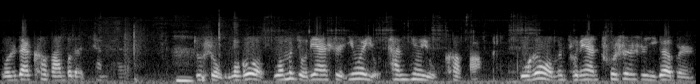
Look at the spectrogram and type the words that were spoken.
我是在客房部的前台。嗯就是我跟我我们酒店是因为有餐厅有客房，我跟我们酒店厨师是一个不认识，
